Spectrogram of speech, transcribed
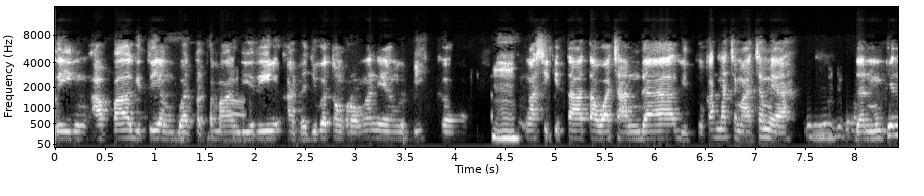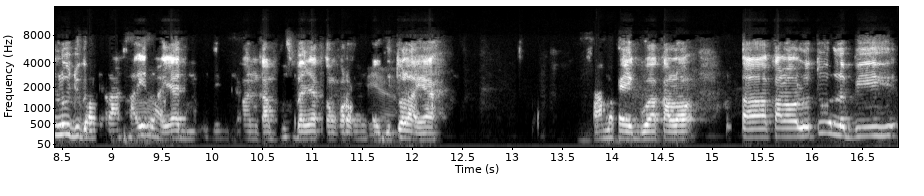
link apa gitu yang buat perkembangan diri, ada juga tongkrongan yang lebih ke hmm. ngasih kita tawa canda gitu. Kan macam-macam ya. Dan mungkin lu juga ngerasain lah ya di lingkungan kampus banyak tongkrongan kayak yeah. gitulah ya. Sama kayak gua kalau uh, kalau lu tuh lebih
